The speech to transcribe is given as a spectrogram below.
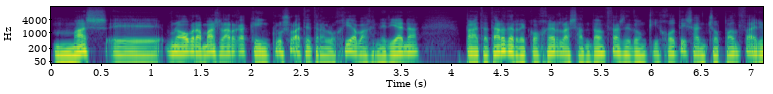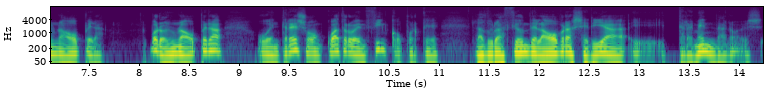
más eh, una obra más larga que incluso la tetralogía wagneriana para tratar de recoger las andanzas de Don Quijote y Sancho Panza en una ópera. Bueno, en una ópera o en tres o en cuatro o en cinco, porque la duración de la obra sería eh, tremenda, ¿no? Es,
